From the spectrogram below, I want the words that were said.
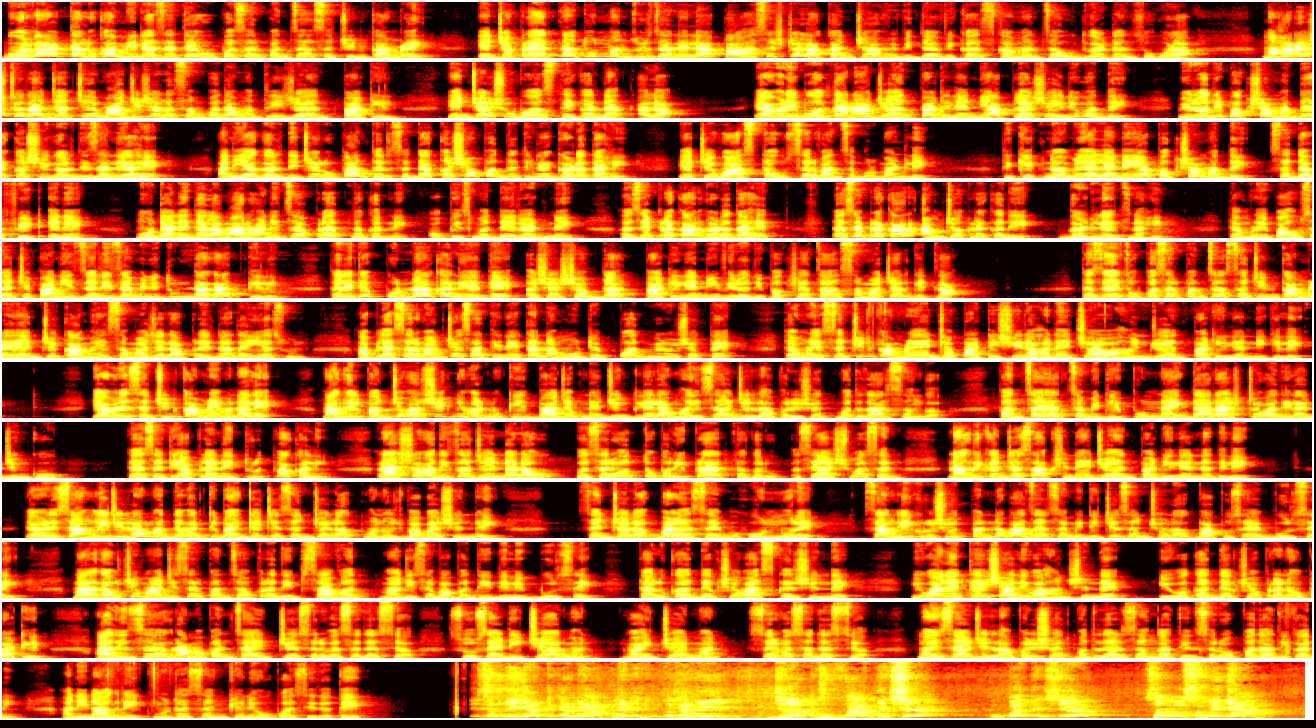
बोलवाड तालुका मिरज येथे उपसरपंच सचिन कांबळे यांच्या प्रयत्नातून मंजूर झालेल्या पासष्ट लाखांच्या विविध विकास कामांचा उद्घाटन सोहळा. महाराष्ट्र राज्याचे माजी जलसंपदा मंत्री जयंत पाटील यांच्या शुभ हस्ते करण्यात आला. यावेळी बोलताना जयंत पाटील यांनी आपल्या शैलीमध्ये विरोधी पक्षामध्ये कशी गर्दी झाली आहे? आणि या गर्दीचे रूपांतर सध्या कशा पद्धतीने घडत आहे याचे वास्तव सर्वांसमोर मांडले. तिकीट न मिळाल्याने या पक्षामध्ये सध्या फिट येणे मोठ्या नेत्याला मारहाणीचा प्रयत्न करणे ऑफिसमध्ये रडणे असे प्रकार घडत आहेत. असे प्रकार आमच्याकडे कधी घडलेच नाहीत. त्यामुळे पावसाचे पाणी जरी जमिनीतून ढगात गेले तरी ते पुन्हा खाली येते अशा शब्दात पाटील यांनी विरोधी पक्षाचा समाचार घेतला. तसेच उपसरपंच सचिन कांबळे यांचे काम हे समाजाला प्रेरणादायी असून आपल्या सर्वांच्या साथीने त्यांना मोठे पद मिळू शकते. त्यामुळे सचिन कांबळे यांच्या पाठीशी राहण्याचे आवाहन जयंत पाटील यांनी केले. यावेळी सचिन कांबळे म्हणाले मागील पंचवार्षिक निवडणुकीत भाजपने जिंकलेला म्हैसाळ जिल्हा परिषद मतदारसंघ पंचायत समिती पुन्हा एकदा राष्ट्रवादीला जिंकू त्यासाठी आपल्या नेतृत्वाखाली राष्ट्रवादीचा झेंडा लावू व सर्वतोपरी प्रयत्न करू असे आश्वासन नागरिकांच्या साक्षीने जयंत पाटील यांना दिले. यावेळी सांगली जिल्हा मध्यवर्ती बँकेचे संचालक मनोज बाबा शिंदे संचालक बाळासाहेब होनमुरे सांगली कृषी उत्पन्न बाजार समितीचे संचालक बापूसाहेब बुरसे मालगावचे माजी सरपंच प्रदीप सावंत माजी सभापती दिलीप बुरसे तालुका अध्यक्ष वास्कर शिंदे युवा नेते शालिवाहन शिंदे युवक अध्यक्ष प्रणव पाटील आदींसह ग्रामपंचायतचे सर्व सदस्य सोसायटी चेअरमन व्हाईस चेअरमन सर्व सदस्य म्हैसाळ जिल्हा परिषद मतदारसंघातील सर्व पदाधिकारी आणि नागरिक मोठ्या संख्येने उपस्थित होते. संधी या ठिकाणी आपल्या नेतृत्वाखाली जिल्हा परिषदचा अध्यक्ष उपाध्यक्ष सर्व समित्या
